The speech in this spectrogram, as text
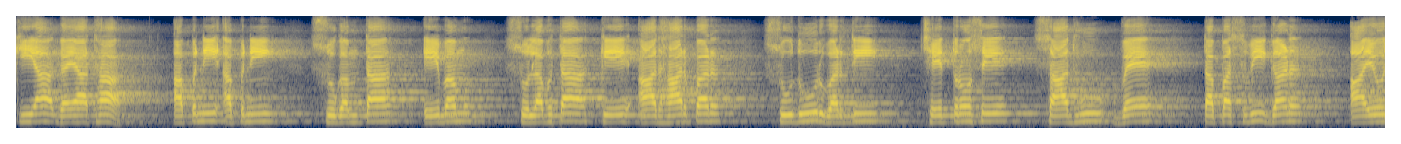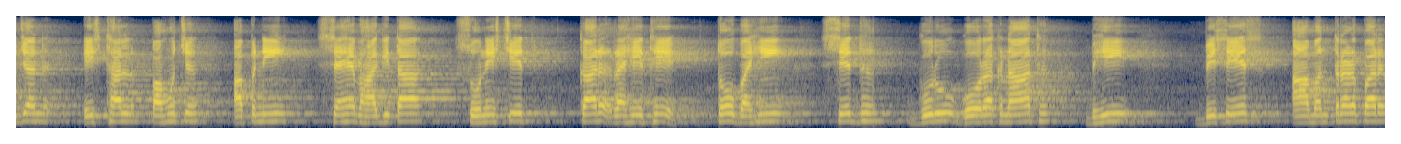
किया गया था। अपनी अपनी सुगमता एवं सुलभता के आधार पर सुदूरवर्ती क्षेत्रों से साधु व तपस्वी गण आयोजन स्थल पहुँच अपनी सहभागिता सुनिश्चित कर रहे थे। तो वहीं सिद्ध गुरु गोरखनाथ भी विशेष आमंत्रण पर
